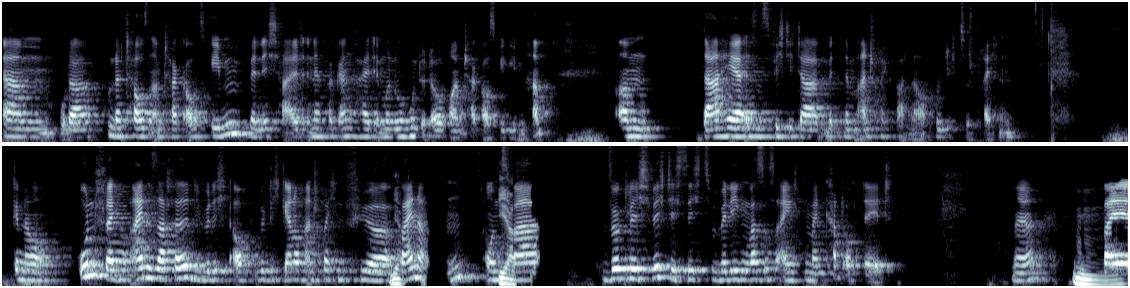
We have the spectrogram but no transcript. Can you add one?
ähm, oder 100.000 am Tag ausgeben, wenn ich halt in der Vergangenheit immer nur 100 Euro am Tag ausgegeben habe. Ähm, daher ist es wichtig, da mit einem Ansprechpartner auch wirklich zu sprechen. Genau. Und vielleicht noch eine Sache, die würde ich auch wirklich gerne noch ansprechen für ja. Weihnachten. Und ja. zwar wirklich wichtig, sich zu überlegen, was ist eigentlich mein Cut-off-Date? Ne? Mhm. Weil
